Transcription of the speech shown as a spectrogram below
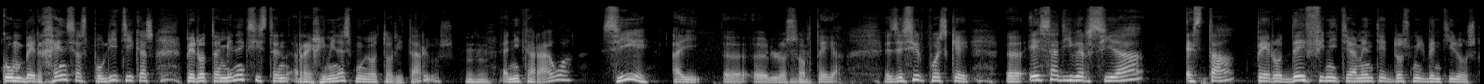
convergencias políticas, pero también existen regímenes muy autoritarios. En Nicaragua sí hay eh, eh, los sortea. Es decir, pues que eh, esa diversidad está pero definitivamente 2022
